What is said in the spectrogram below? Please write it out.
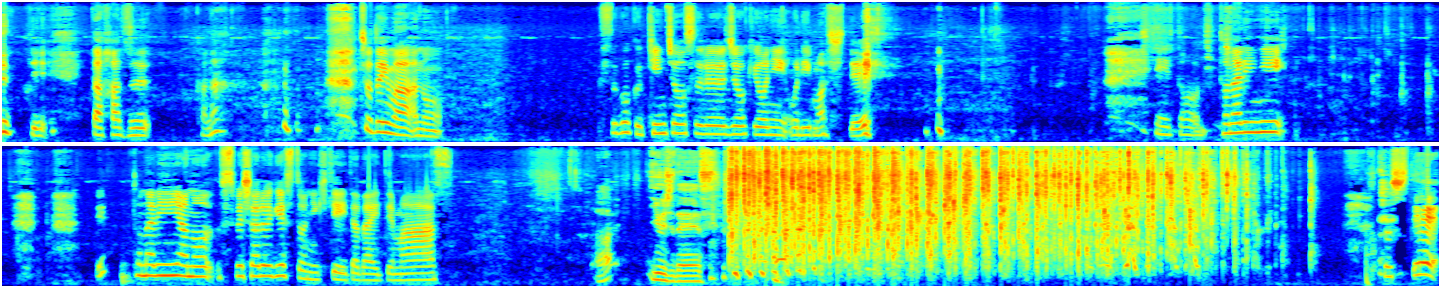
えてたはずかな。ちょっと今、あの、すごく緊張する状況におりまして、えっと、隣に、え？隣にあの、スペシャルゲストに来ていただいてます。あ、ゆうじです。そして、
